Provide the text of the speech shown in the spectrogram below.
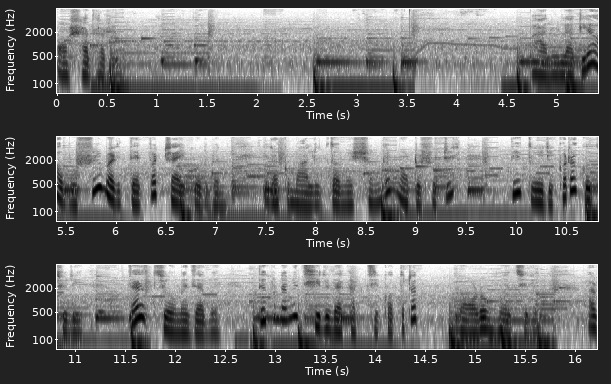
অসাধারণ। ভালো লাগলে অবশ্যই বাড়িতে একবার ট্রাই করবেন। এরকম আলুর দমের সঙ্গে মটরশুঁটির দিয়ে তৈরি করা কচুরি জাস্ট জমে যাবে। দেখুন, আমি ছিঁড়ে দেখাচ্ছি কতটা নরম হয়েছিল। আর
